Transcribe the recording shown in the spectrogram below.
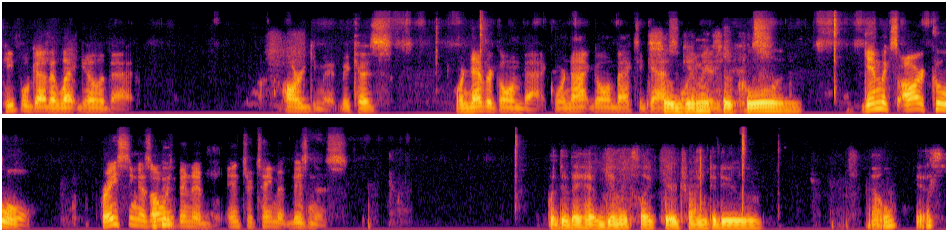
people got to let go of that argument because we're never going back. We're not going back to gasoline. so gimmicks are cool, and Gimmicks are cool. Racing has always been an entertainment business. but do they have gimmicks like they're trying to do? No. Yes.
